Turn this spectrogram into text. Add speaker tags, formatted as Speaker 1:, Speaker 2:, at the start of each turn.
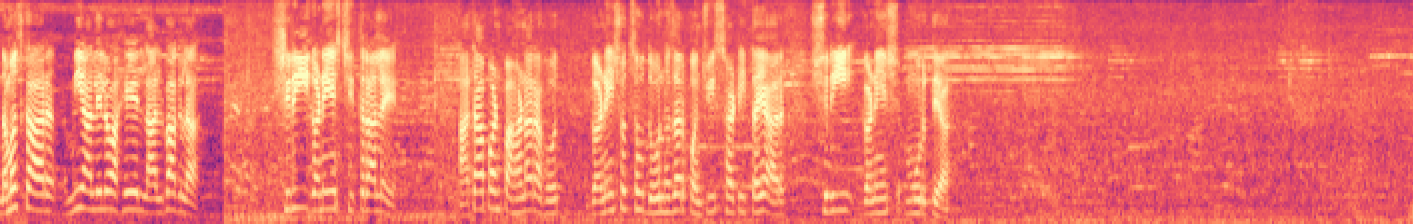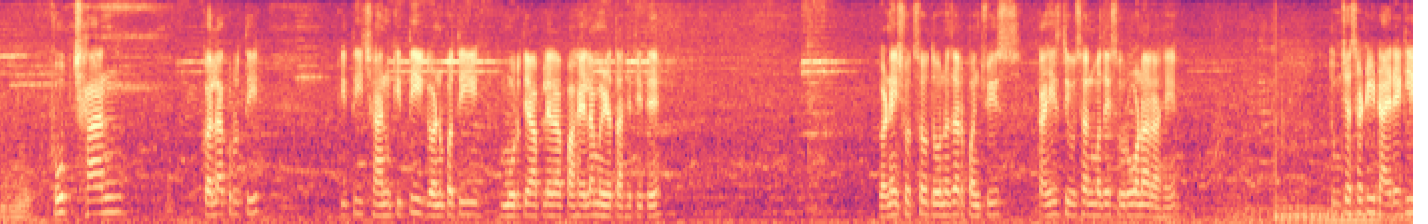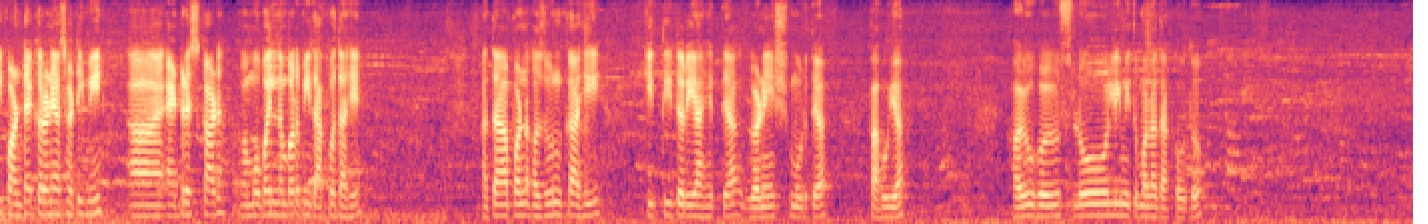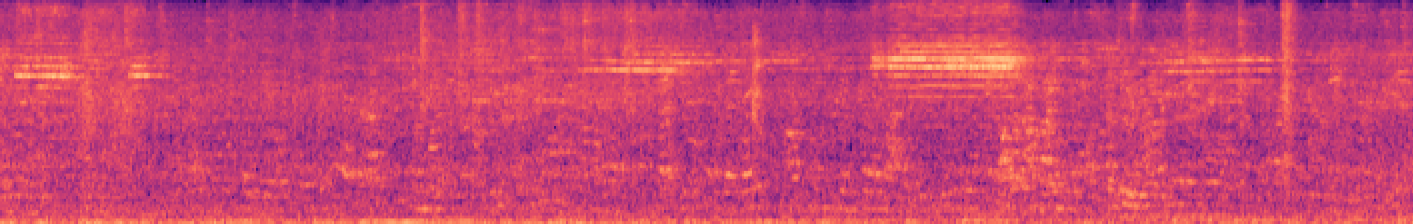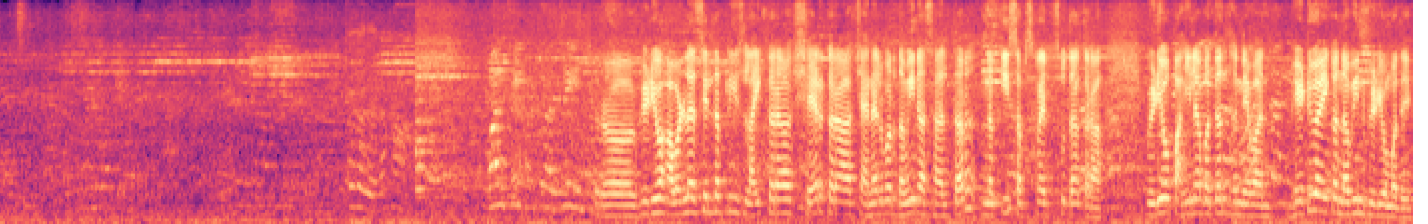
Speaker 1: नमस्कार मी आलेलो आहे लालबागला. श्री गणेश चित्रालय. आता आपण पाहणार आहोत गणेशोत्सव दोन हजार पंचवीससाठी तयार श्री गणेश मूर्त्या. खूप छान कलाकृती किती छान किती गणपती मूर्त्या आपल्याला पाहायला मिळत आहे तिथे गणेशोत्सव दोन हजार पंचवीस काहीच दिवसांमध्ये सुरू होणार आहे. तुमच्यासाठी डायरेक्टली कॉन्टॅक्ट करण्यासाठी मी ॲड्रेस कार्ड मोबाईल नंबर मी दाखवत आहे. आता आपण अजून काही कितीतरी आहेत त्या गणेश मूर्त्या पाहूया. हळूहळू स्लोली मी तुम्हाला दाखवतो. तर व्हिडिओ आवडला असेल तर प्लीज लाईक करा शेअर करा चॅनलवर नवीन असाल तर नक्की सबस्क्राईबसुद्धा करा. व्हिडिओ पाहिल्याबद्दल धन्यवाद. भेटूया एका नवीन व्हिडिओमध्ये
